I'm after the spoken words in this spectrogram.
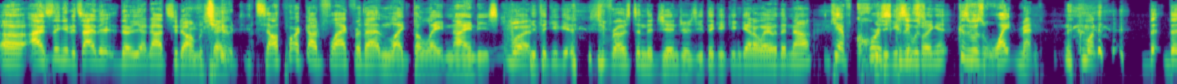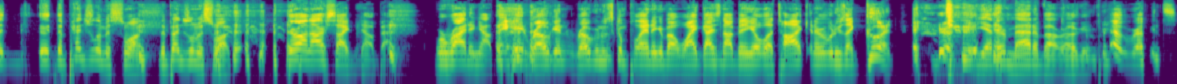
uh, I was thinking it's either no, yeah, not Saddam Hussein. Dude, South Park got flack for that in like the late '90s. What? You think you get roasting the gingers? You think you can get away with it now? Yeah, of course, because it was swing it? because it was white men. Come on, the, the the pendulum is swung. The pendulum is swung. They're on our side now, Beth. We're riding out. They hate Rogan. Rogan was complaining about white guys not being able to talk, and everybody was like, "Good." Dude, yeah, they're mad about Rogan. Bro, Rogan's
